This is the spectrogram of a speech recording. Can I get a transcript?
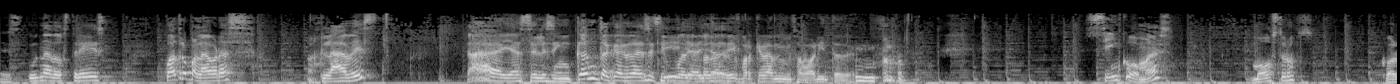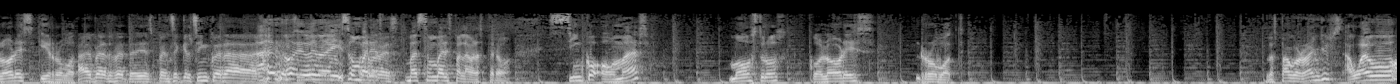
Es una, dos, tres, cuatro palabras claves. Ah, ya se les encanta que haga ese Sí, tipo de ya, cosas. di porque eran mis favoritos. Cinco o más. Monstruos, colores y robots. A ver, espérate, espérate. Pensé que el 5 era... Ah, no, bueno, ahí son varias, son varias palabras, pero cinco o más. Monstruos, colores, robot. ¿Los Power Rangers? ¡A huevo!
